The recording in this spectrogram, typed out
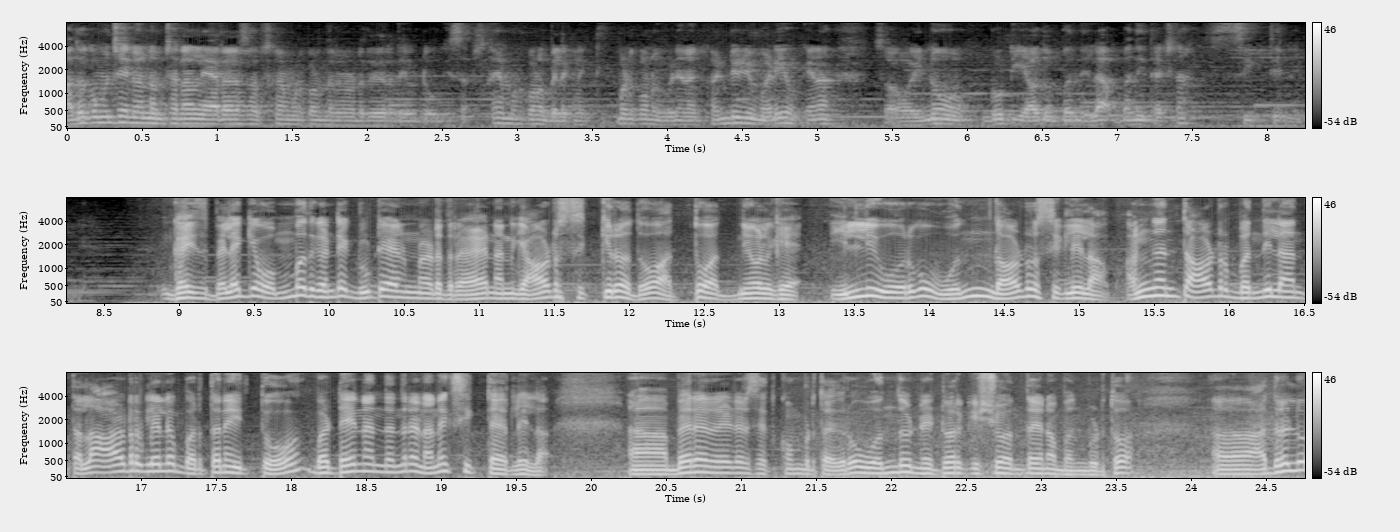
ಅದಕ್ಕೂ ಮುಂಚೆ ನೀವು ನಮ್ಮ ಚಾನಲ್ ಯಾರು ಸಬ್ಸ್ಕ್ರೈಬ್ ಮಾಡ್ಕೊಂಡು ನೋಡಿದ್ರೆ ದಯವಿಟ್ಟು ಹೋಗಿ ಸಬ್ಸ್ಕ್ರೈಬ್ ಮಾಡ್ಕೊಂಡು ಬೆಲೆಗೆ ಕ್ಲಿಕ್ ಮಾಡ್ಕೊಂಡು ವಿಡಿಯೋನ ಕಂಟಿನ್ಯೂ ಮಾಡಿ ಓಕೆನಾ ಸೊ ಇನ್ನೂ ಡ್ಯೂಟಿ ಯಾವುದು ಬಂದಿಲ್ಲ. ಬಂದಿದ ತಕ್ಷಣ ಸಿಗ್ತೀನಿ ನಿಮಗೆ. ಗೈಸ್ ಬೆಳಗ್ಗೆ ಒಂಬತ್ತು ಗಂಟೆಗೆ ಡ್ಯೂಟಿ ಏನು ಮಾಡಿದ್ರೆ ನನಗೆ ಆರ್ಡ್ರ್ ಸಿಕ್ಕಿರೋದು ಹತ್ತು ಹದಿನೇಳಿಗೆ. ಇಲ್ಲಿವರೆಗೂ ಒಂದು ಆರ್ಡ್ರ್ ಸಿಗಲಿಲ್ಲ. ಹಂಗಂತ ಆರ್ಡ್ರ್ ಬಂದಿಲ್ಲ ಅಂತಲ್ಲ ಆರ್ಡ್ರ್ಗಳೇ ಬರ್ತಾನೆ ಇತ್ತು. ಬಟ್ ಏನಂತಂದರೆ ನನಗೆ ಸಿಗ್ತಾ ಇರಲಿಲ್ಲ. ಬೇರೆ ರೈಡರ್ಸ್ ಎತ್ಕೊಂಡ್ಬಿಡ್ತಾಯಿದ್ರು ಒಂದು ನೆಟ್ವರ್ಕ್ ಇಶ್ಯೂ ಅಂತ ಏನೋ ಬಂದ್ಬಿಡ್ತು. ಅದರಲ್ಲೂ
